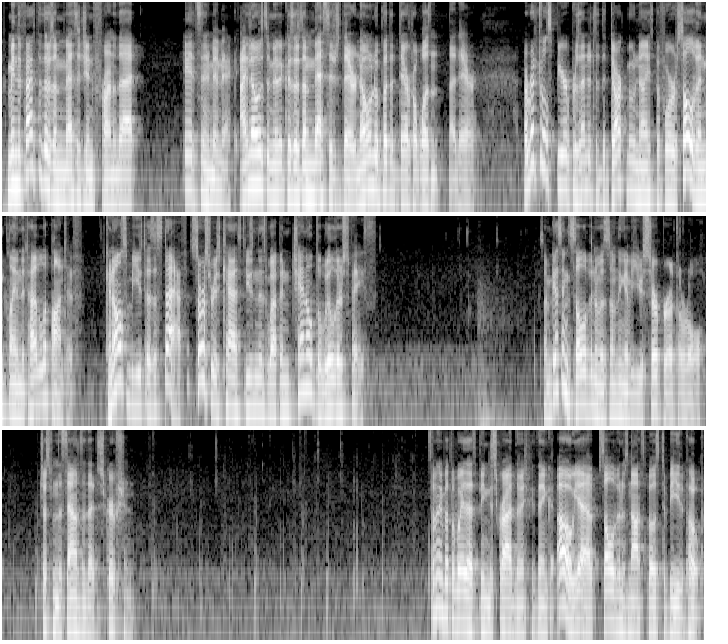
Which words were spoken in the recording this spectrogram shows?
I mean, the fact that there's a message in front of that, it's a mimic. I know it's a mimic because there's a message there. No one would put that there if it wasn't uh, there. A ritual spear presented to the Dark Moon Knights before Sullivan claimed the title of Pontiff. Can also be used as a staff. Sorceries cast using this weapon channeled the wielder's faith. So I'm guessing Sullivan was something of a usurper of the role, just from the sounds of that description. Something about the way that's being described that makes me think, oh yeah, Sullivan is not supposed to be the Pope.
